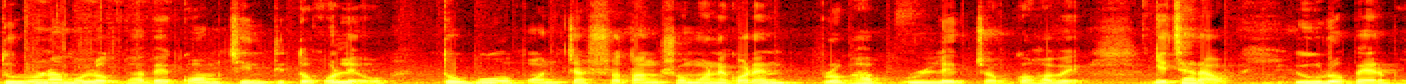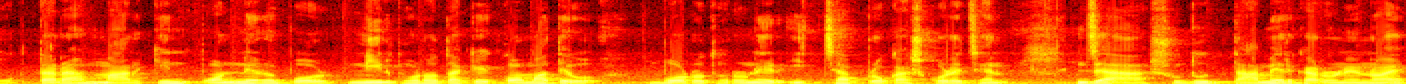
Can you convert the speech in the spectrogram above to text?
তুলনামূলকভাবে কম চিন্তিত হলেও তবুও পঞ্চাশ শতাংশ মনে করেন প্রভাব উল্লেখযোগ্য হবে। এছাড়াও ইউরোপের ভোক্তারা মার্কিন পণ্যের ওপর নির্ভরতাকে কমাতেও বড় ধরনের ইচ্ছা প্রকাশ করেছেন, যা শুধু দামের কারণে নয়,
